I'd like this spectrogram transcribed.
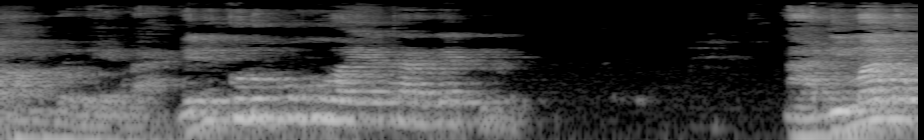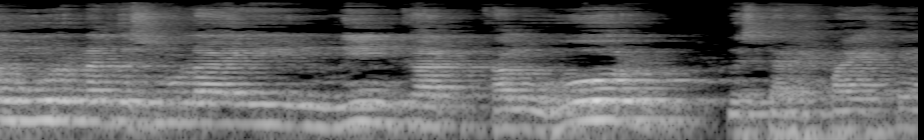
alhamdulillah. Jadi kudu buku ayat target. Nah di mana umur geus mulai ningkat kaluhur geus tareh paeh teh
